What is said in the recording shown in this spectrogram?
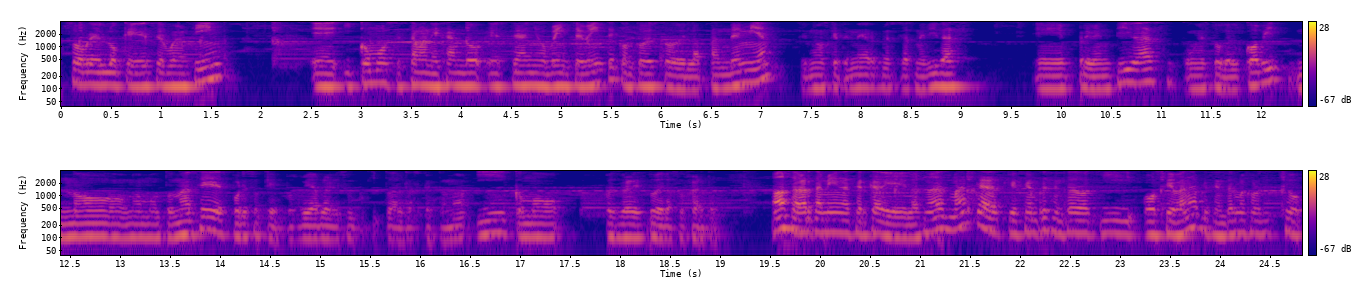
sobre lo que es el buen fin. Eh, y cómo se está manejando este año 2020 con todo esto de la pandemia. Tenemos que tener nuestras medidas eh, preventivas con esto del COVID, no, amontonarse, es por eso que pues voy a hablarles un poquito al respecto, ¿no? Y cómo pues ver esto de las ofertas. Vamos a hablar también acerca de las nuevas marcas que se han presentado aquí o se van a presentar, mejor dicho,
